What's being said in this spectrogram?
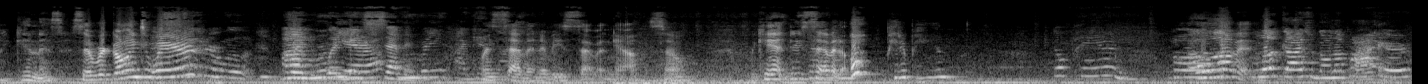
My goodness. So we're going to where? Um, Would- would be seven. I can't Or seven. It'd be seven, yeah. So we can't do seven. Oh, Peter Pan. No pan. Oh, I love it. Look, guys, we're going up higher.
